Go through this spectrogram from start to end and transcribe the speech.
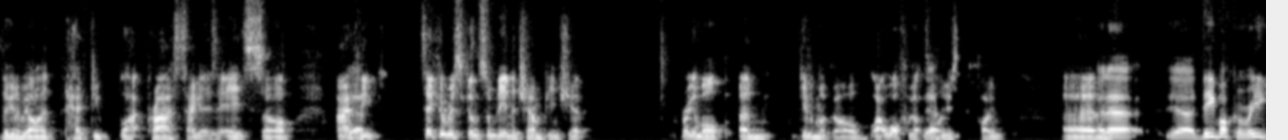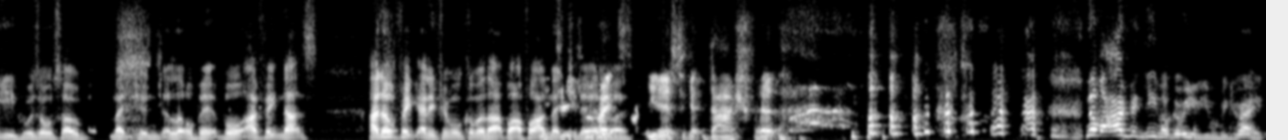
they're going to be on a hefty black price tag as it is, so I Yeah. think take a risk on somebody in the championship, bring them up and give them a go. Like what we got to Yeah. lose at this point? Um, And uh, yeah, Divock Origi was also mentioned a little bit, but I think that's. I don't think anything will come of that, but I thought I'd mention it about anyway. three years to get Dash fit. no, but I think Divock Origi would be great.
